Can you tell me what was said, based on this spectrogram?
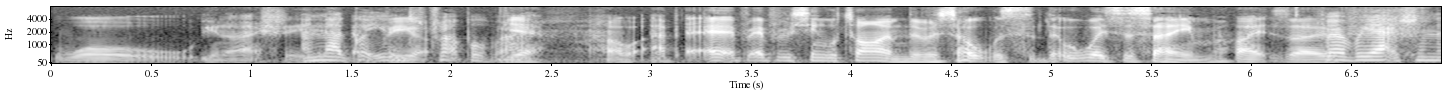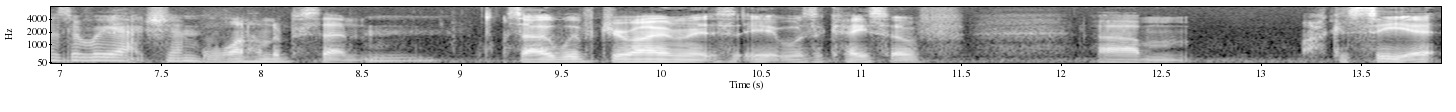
whoa, you know, actually. Mm. And that got you be- into trouble, right? Yeah, oh, every single time the result was always the same, right? So For every action, there's a reaction. one hundred percent. Mm. So with Jerome, it's, it was a case of um, I can see it,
